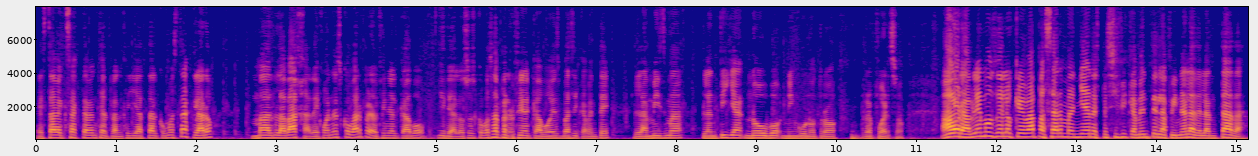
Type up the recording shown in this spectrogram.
estaba exactamente la plantilla tal como está, claro, más la baja de Juan Escobar, pero al fin y al cabo, y de Alonso Escobar, pero al fin y al cabo es básicamente la misma plantilla, no hubo ningún otro refuerzo. Ahora, hablemos de lo que va a pasar mañana, específicamente la final adelantada.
